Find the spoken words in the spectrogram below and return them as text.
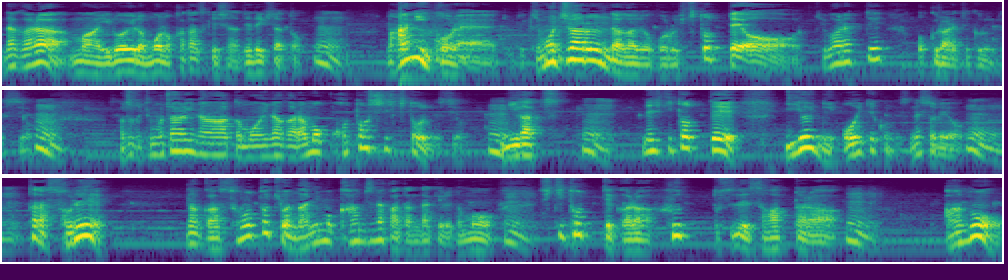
だから、まあいろいろ物片付けしたら出てきたと。うん。何これ？って気持ち悪いんだけど、これ引き取ってよって言われて送られてくるんですよ。うん。ちょっと気持ち悪いなと思いながらも今年引き取るんですよ。うん2月。うん。で、引き取って家に置いてくんですね、それを。うん。ただそれ、なんかその時は何も感じなかったんだけれども、うん。引き取ってからふっと素で触ったら、うん。あの、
